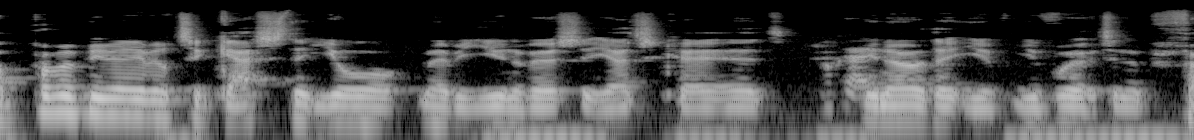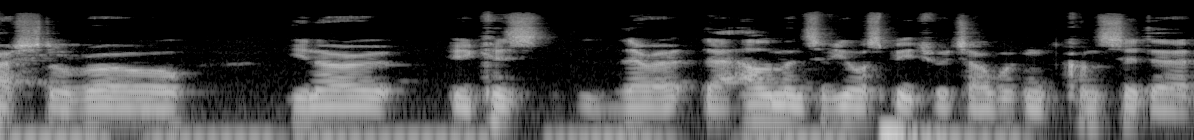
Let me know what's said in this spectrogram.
I'll probably be able to guess that you're maybe university educated, Okay. you know, that you've, you've worked in a professional role, you know, because there are, there are elements of your speech which I wouldn't consider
